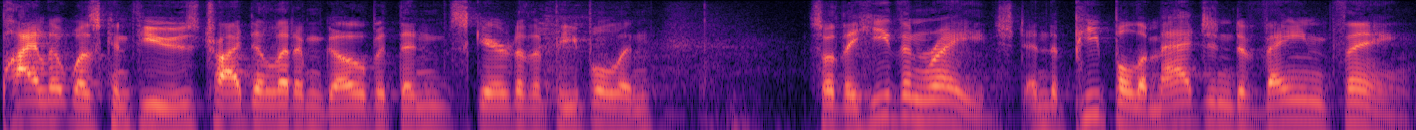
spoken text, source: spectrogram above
Pilate was confused, tried to let him go, but then scared of the people. And so the heathen raged, and the people imagined a vain thing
